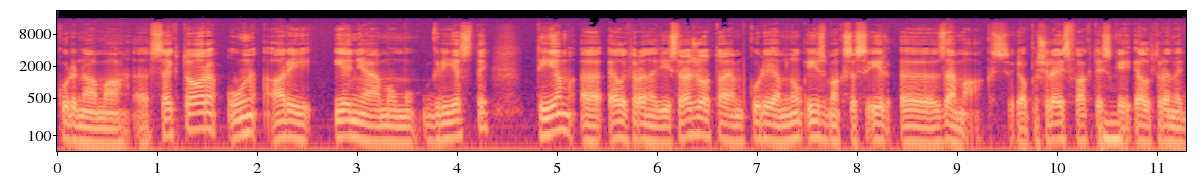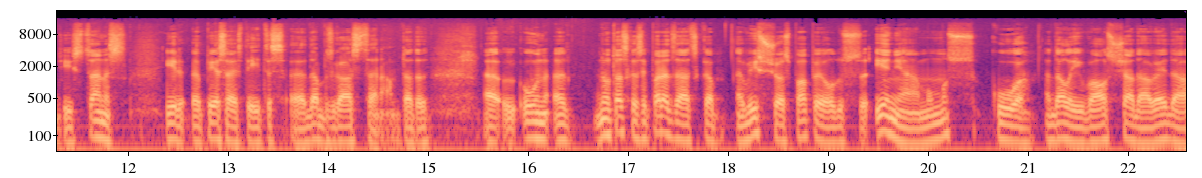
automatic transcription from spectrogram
kurināmā sektora un arī ieņēmumu griesti tiem uh, elektroenerģijas ražotājiem, kuriem nu, izmaksas ir zemākas. Jo pašreiz faktiski mm. elektroenerģijas cenas ir piesaistītas dabasgāzes cenām. Tātad, un, nu, tas, kas ir paredzēts, ka visus šos papildus ieņēmumus, ko dalību valsts šādā veidā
